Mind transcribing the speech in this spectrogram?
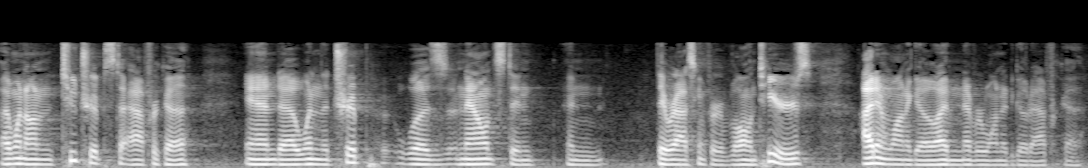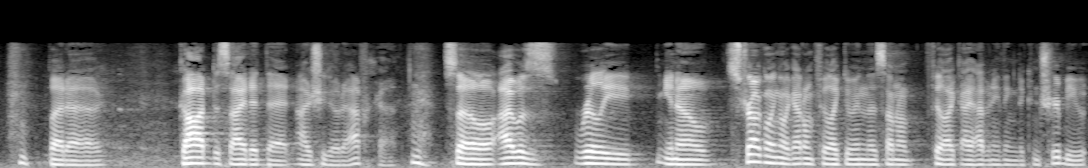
I went on two trips to Africa, and uh, when the trip was announced and and they were asking for volunteers, I didn't want to go. I've never wanted to go to Africa, but uh, God decided that I should go to Africa. so I was really, you know, struggling. Like I don't feel like doing this. I don't feel like I have anything to contribute.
